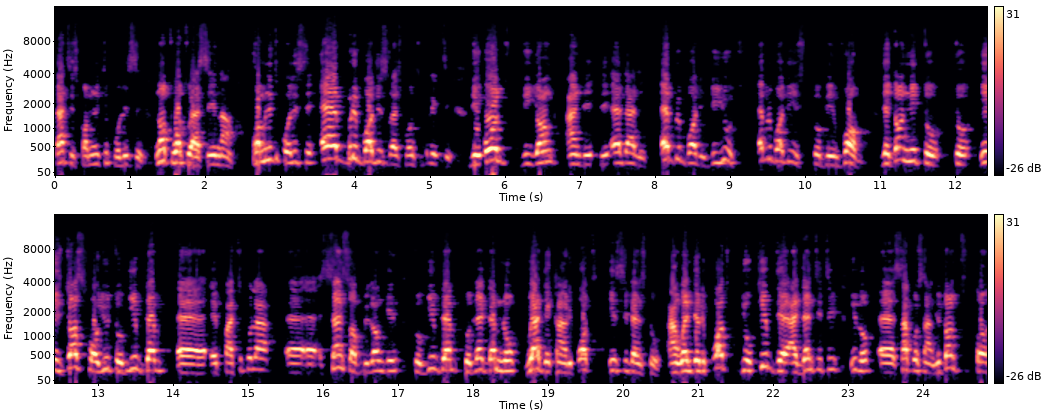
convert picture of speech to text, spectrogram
That is community policing not what we are seeing now. Community policing everybody's responsibility the old the young and the the elderly everybody the youth everybody is to be involved. They don't need to to it's just for you to give them uh, a particular uh, sense of belonging to give them to let them know where they can report incidents to. And when they report you keep their identity you know uh, sacrosanct. You don't uh,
